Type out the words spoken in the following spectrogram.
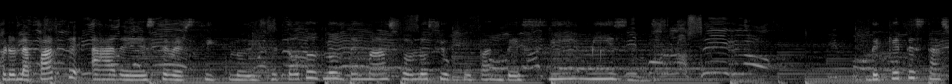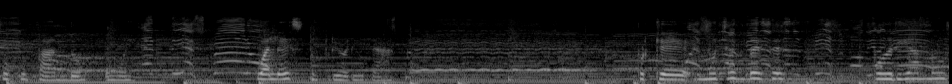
Pero la parte A de este versículo dice, todos los demás solo se ocupan de sí mismos. ¿De qué te estás ocupando hoy? ¿Cuál es tu prioridad? Porque muchas veces podríamos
